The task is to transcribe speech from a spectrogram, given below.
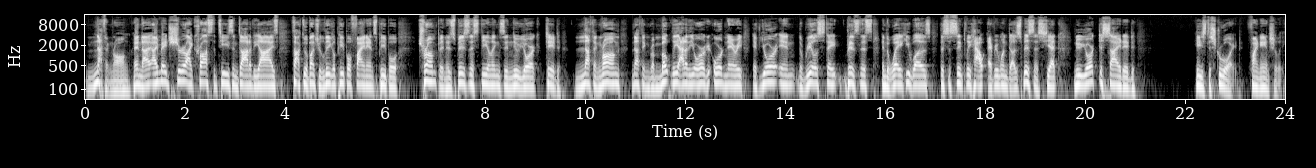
nothing wrong. And I, I, made sure I crossed the T's and dotted the I's, talked to a bunch of legal people, finance people. Trump and his business dealings in New York did nothing wrong, nothing remotely out of the ordinary. If you're in the real estate business in the way he was, this is simply how everyone does business. Yet New York decided he's destroyed financially.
